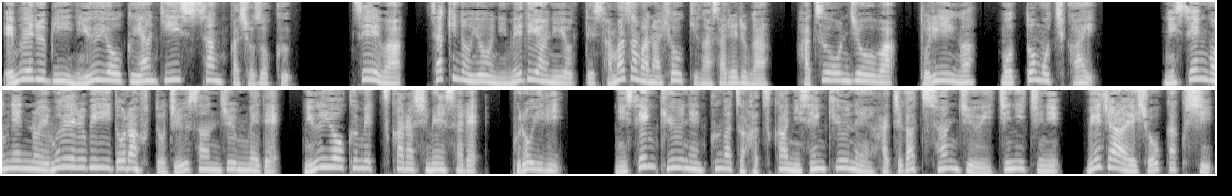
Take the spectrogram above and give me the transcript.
MLB ニューヨークヤンキース参加所属。姓は、先のようにメディアによって様々な表記がされるが、発音上は、鳥居が最も近い。2005年の MLB ドラフト13巡目で、ニューヨークメッツから指名され、プロ入り。2009年9月20日2009年8月31日にメジャーへ昇格し、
